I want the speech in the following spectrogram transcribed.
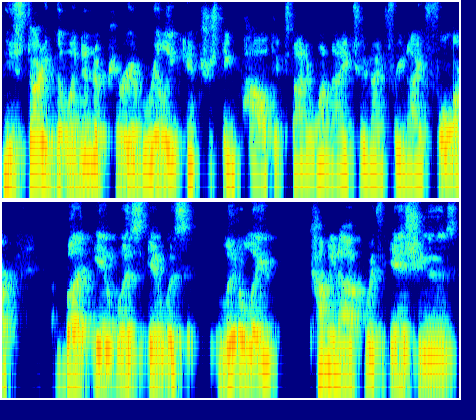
you started going into a period of really interesting politics 91, 92, 93, 94 but it was it was literally coming up with issues,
